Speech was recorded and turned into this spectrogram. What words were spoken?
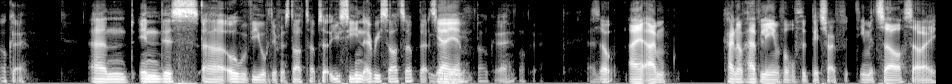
Okay. And in this uh, overview of different startups, have you seen every startup? That's Yeah, any- Okay, okay. And- so I, I'm kind of heavily involved with Pitch Drive team itself. So I,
